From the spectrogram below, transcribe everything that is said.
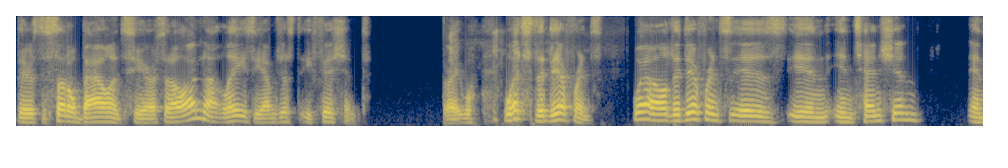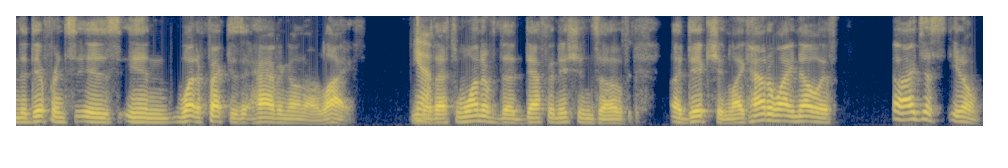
there's a subtle balance here. I said, "Oh, I'm not lazy. I'm just efficient." Right? What's the difference? Well, the difference is in intention, and the difference is in what effect is it having on our life. You yeah, know, that's one of the definitions of addiction. Like, how do I know if oh, I just, you know,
